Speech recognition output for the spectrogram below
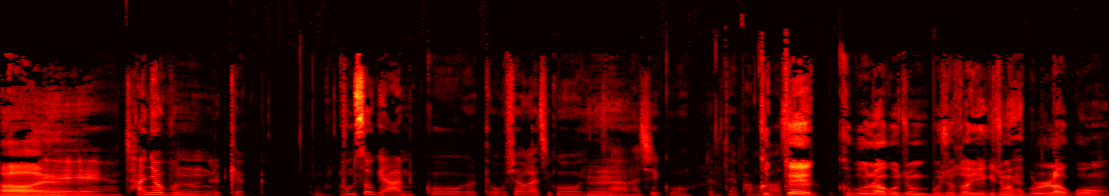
아, 예, 예. 예. 자녀분 이렇게 품속에 안고 이렇게 오셔가지고 예. 인사하시고 그래서 되게 반가웠어요. 그때 그분하고 좀 모셔서 얘기 좀 해보려고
